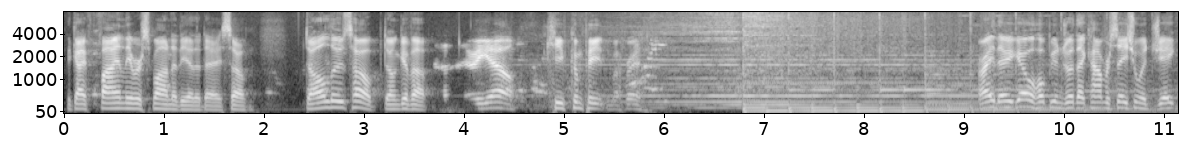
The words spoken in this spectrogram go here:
The guy finally responded the other day. So, don't lose hope. Don't give up. There you go. Keep competing, my friend. All right, there you go. Hope you enjoyed that conversation with Jake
